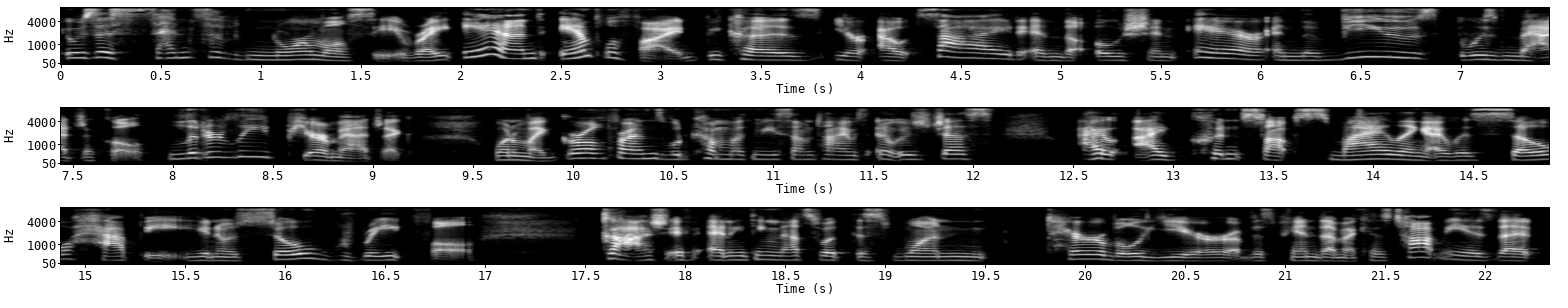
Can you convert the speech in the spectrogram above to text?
It was a sense of normalcy, right? And amplified because you're outside and the ocean air and the views. It was magical, literally pure magic. One of my girlfriends would come with me sometimes, and it was just, I, I couldn't stop smiling. I was so happy, you know, so grateful. Gosh, if anything, that's what this one terrible year of this pandemic has taught me is that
